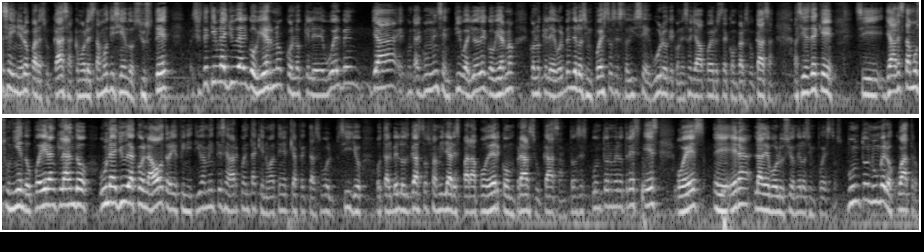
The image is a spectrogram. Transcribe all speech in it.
ese dinero para su casa, como le estamos diciendo, si usted, si usted tiene una ayuda del gobierno con lo que le devuelven ya algún incentivo, ayuda del gobierno con lo que le devuelven de los impuestos, estoy seguro que con eso ya va a poder usted comprar su casa. Así es de que si ya le estamos uniendo, puede ir anclando una ayuda con la otra y definitivamente se va a dar cuenta que no va a tener que afectar su bolsillo o tal vez los gastos familiares para poder comprar su casa. Entonces, punto número tres es o es eh, era la devolución de los impuestos. Punto número cuatro,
